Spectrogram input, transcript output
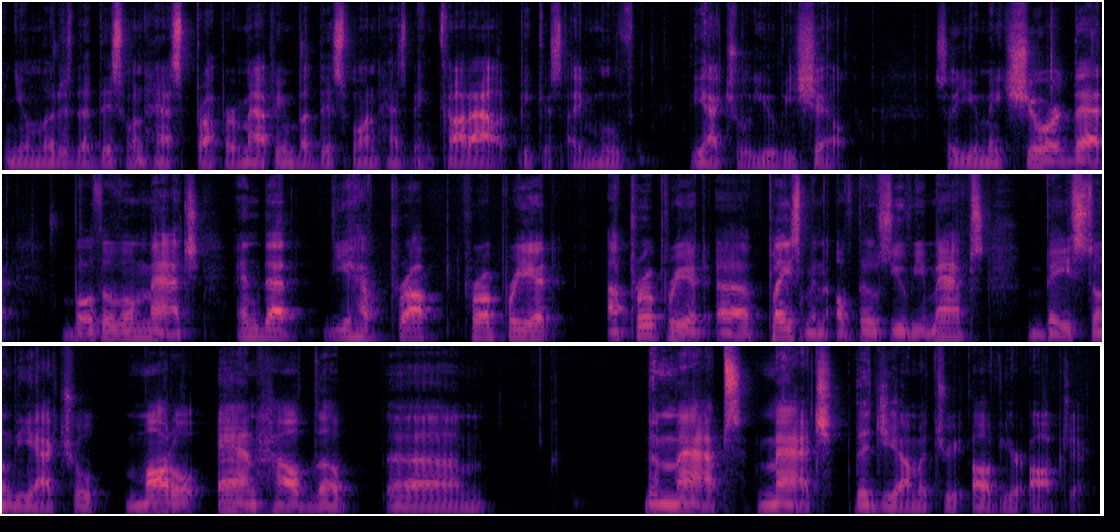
and you'll notice that this one has proper mapping, but this one has been cut out because I moved the actual UV shell. So you make sure that both of them match and that you have prop appropriate appropriate uh, placement of those UV maps based on the actual model and how the um, the maps match the geometry of your object.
